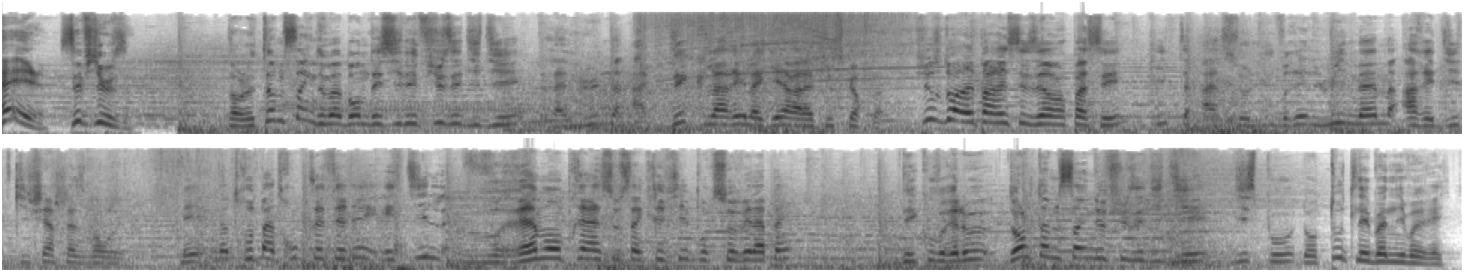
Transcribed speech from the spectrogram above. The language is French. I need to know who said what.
Speaker 1: Hey, c'est Fuse Dans le tome 5 de ma bande dessinée Fuse et Didier, la Lune a déclaré la guerre à la Fuse Corp. Fuse doit réparer ses erreurs passées, quitte à se livrer lui-même à Reddit qui cherche à se venger. Mais notre patron préféré est-il vraiment prêt à se sacrifier pour sauver la paix? Découvrez-le dans le tome 5 de Fuse et Didier, dispo dans toutes les bonnes librairies.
